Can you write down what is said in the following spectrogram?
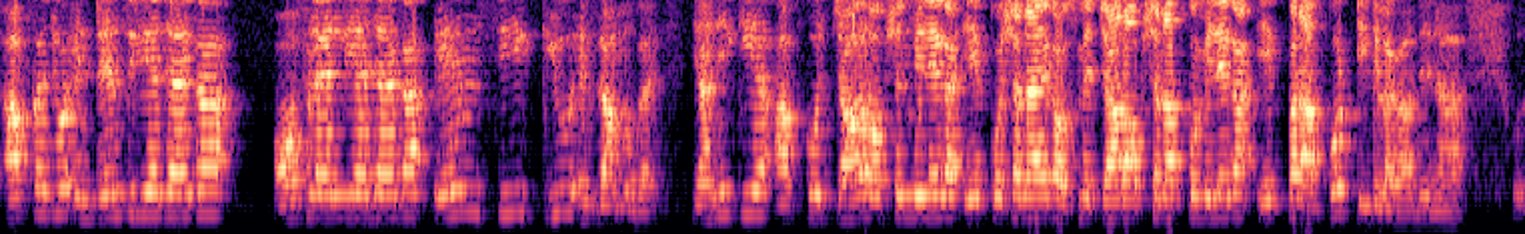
आपका जो एंट्रेंस लिया जाएगा ऑफलाइन लिया जाएगा एम सी क्यू एग्ज़ाम होगा यानी कि आपको चार ऑप्शन मिलेगा, एक क्वेश्चन आएगा, उसमें चार ऑप्शन आपको मिलेगा, एक पर आपको टिक लगा देना। है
